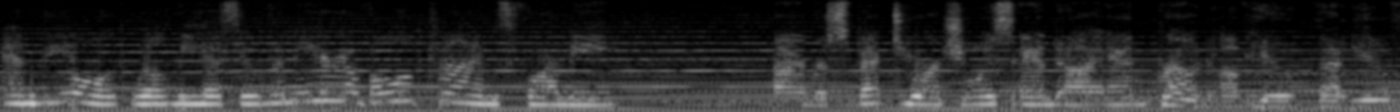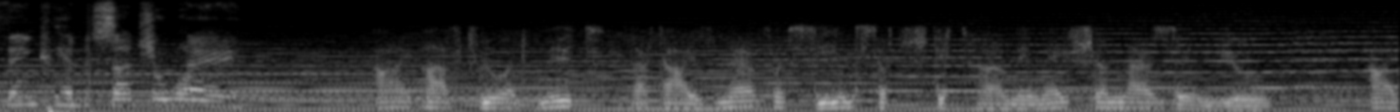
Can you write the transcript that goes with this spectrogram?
and the old will be a souvenir of old times for me. I respect your choice and I am proud of you that you think in such a way. I have to admit that I've never seen such determination as in you. I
